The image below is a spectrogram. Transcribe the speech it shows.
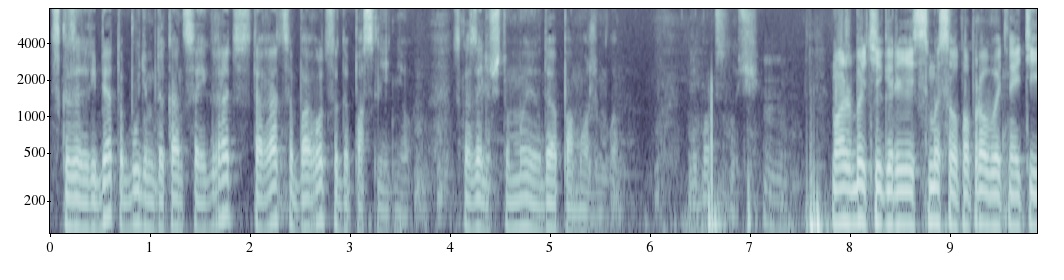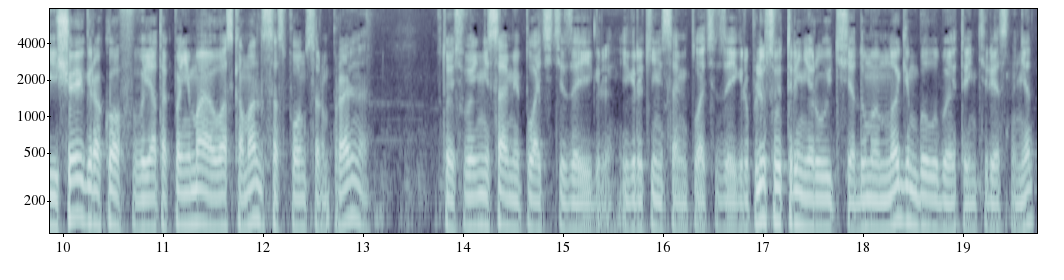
Сказали, ребята, будем до конца играть, стараться бороться до последнего. Сказали, что мы, да, поможем вам в любом случае. Может быть, Игорь, есть смысл попробовать найти еще игроков? Я так понимаю, у вас команда со спонсором, правильно? То есть вы не сами платите за игры, игроки не сами платят за игры. Плюс вы тренируетесь. Я думаю, многим было бы это интересно, нет?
